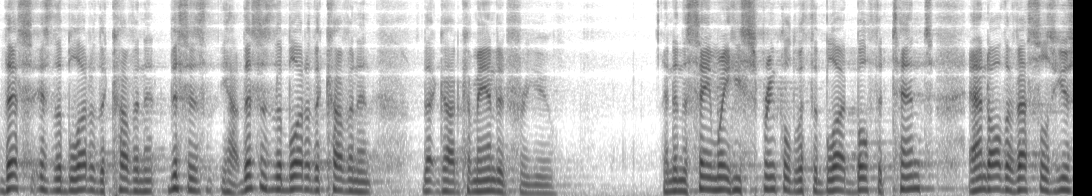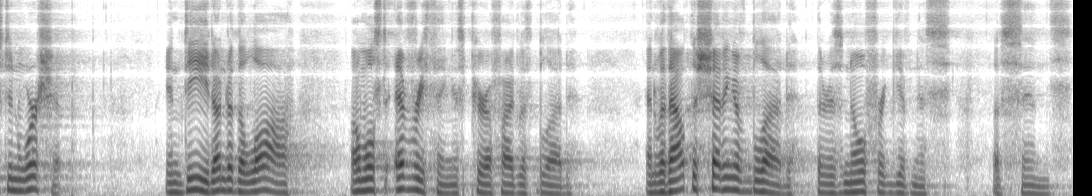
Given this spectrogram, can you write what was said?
This is the blood of the covenant. This is, yeah, this is the blood of the covenant that God commanded for you. And in the same way, he sprinkled with the blood both the tent and all the vessels used in worship. Indeed, under the law, almost everything is purified with blood. And without the shedding of blood, there is no forgiveness of sins.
